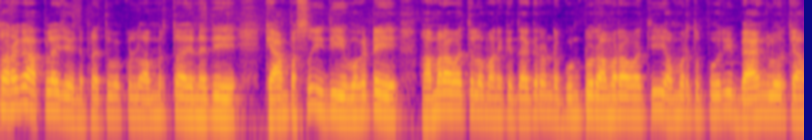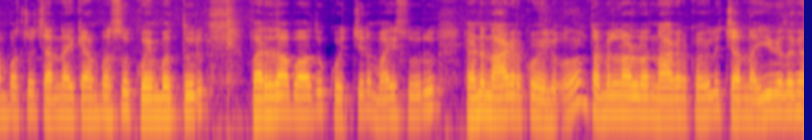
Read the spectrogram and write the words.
త్వరగా అప్లై చేయండి. ప్రతి ఒక్కళ్ళు అమృత అనేది క్యాంపస్. ఇది ఒకటి అమరావతిలో మనకి దగ్గర ఉన్న Guntur Amaravati Amritapuri Bengaluru campus Chennai campus Coimbatore Faridabad Cochin Mysuru and Nagercoil తమిళనాడులోని తమిళనాడులో నాగర్కోయిల్ చెన్నై ఈ విధంగా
